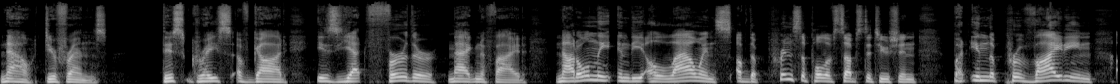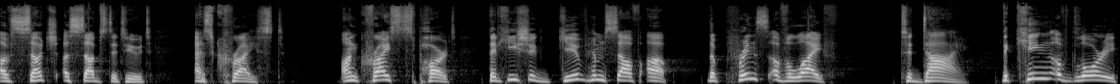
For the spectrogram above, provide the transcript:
Now, dear friends, this grace of God is yet further magnified, not only in the allowance of the principle of substitution, but in the providing of such a substitute as Christ. On Christ's part, that he should give himself up, the Prince of Life, to die, the King of Glory,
